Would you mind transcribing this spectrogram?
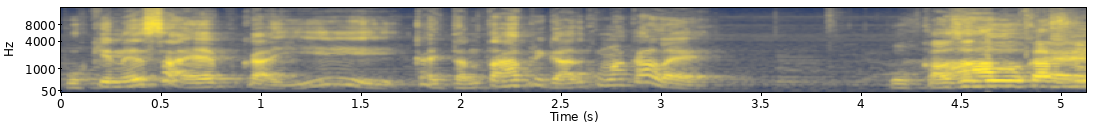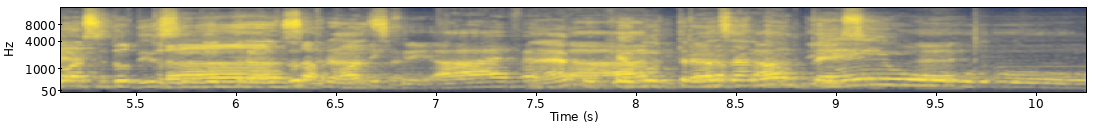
porque nessa época aí, Caetano tava brigado com o Macalé. Por causa ah, do, por causa é, do lance do, do, transa, do transa. Ah, é verdade. Né? Porque no transa não tem o, é. o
